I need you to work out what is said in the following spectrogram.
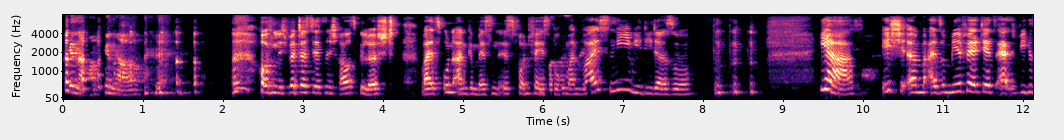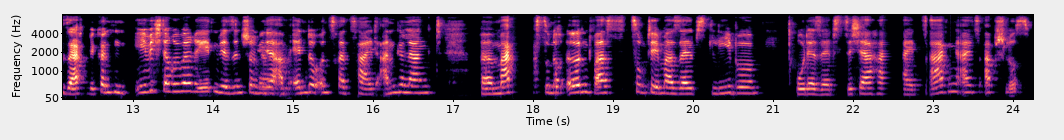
Genau, genau. Hoffentlich wird das jetzt nicht rausgelöscht, weil es unangemessen ist von Facebook. Man weiß nie, wie die da so. ja, ich, ähm, also mir fällt jetzt, wie gesagt, wir könnten ewig darüber reden. Wir sind schon ja. wieder am Ende unserer Zeit angelangt. Äh, magst du noch irgendwas zum Thema Selbstliebe oder Selbstsicherheit sagen als Abschluss?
